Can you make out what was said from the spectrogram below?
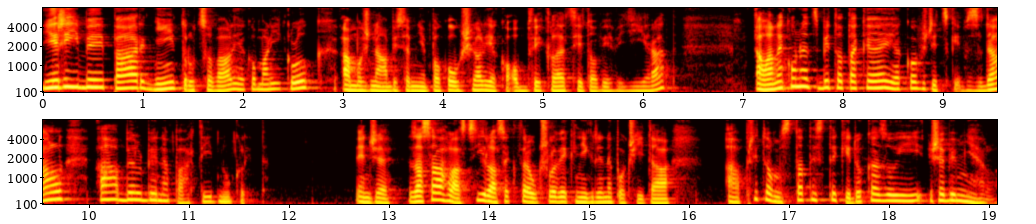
Jiří by pár dní trucoval jako malý kluk a možná by se mě pokoušel jako obvykle citově vydírat, ale nakonec by to také jako vždycky vzdal a byl by na pár týdnů klid. Jenže zasáhla síla, se kterou člověk nikdy nepočítá, a přitom statistiky dokazují, že by měl.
